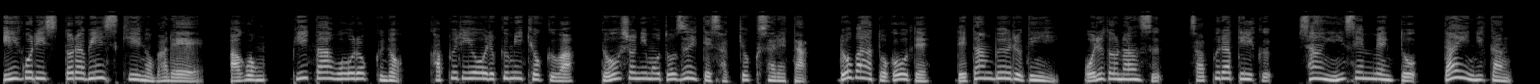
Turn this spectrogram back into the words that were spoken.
イーゴリ・ストラビンスキーのバレエ、アゴン、ピーター・ウォーロックのカプリオール組曲は、同書に基づいて作曲された。ロバート・ゴーテ、レタンブール・ディー、オルドナンス、サプラティーク、サン・インセンメント、第2巻、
